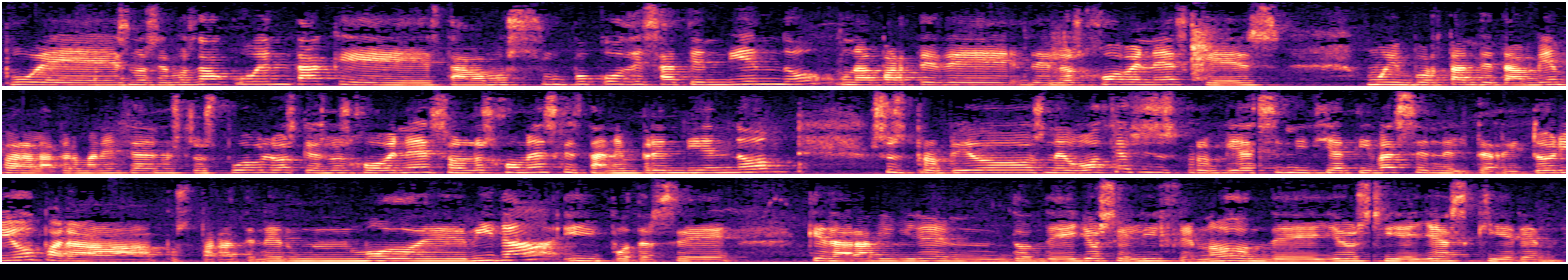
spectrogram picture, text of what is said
pues nos hemos dado cuenta que estábamos un poco desatendiendo una parte de, los jóvenes que es muy importante también para la permanencia de nuestros pueblos, que es los jóvenes, son los jóvenes que están emprendiendo sus propios negocios y sus propias iniciativas en el territorio para, pues, para tener un modo de vida y poderse quedar a vivir en donde ellos eligen, ¿no? donde ellos y ellas quieren.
